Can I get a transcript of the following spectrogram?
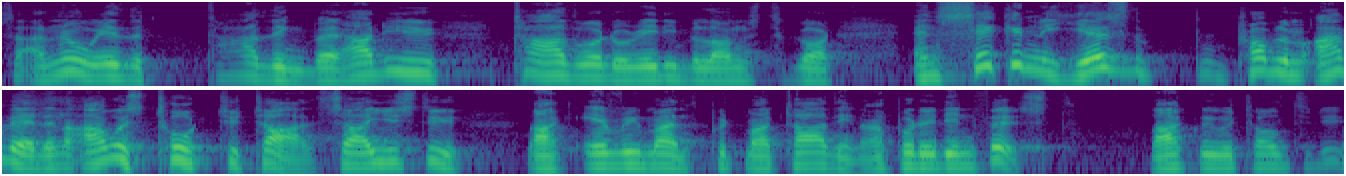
So I don't know where the tithing, but how do you tithe what already belongs to God? And secondly, here's the problem I've had, and I was taught to tithe. So I used to, like every month, put my tithe in. I put it in first, like we were told to do.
